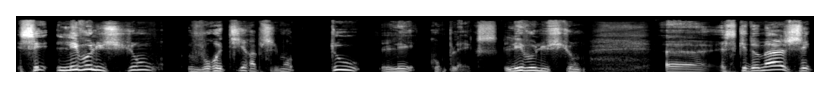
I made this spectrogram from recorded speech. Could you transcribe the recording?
C'est l'évolution vous retire absolument tous les complexes. L'évolution. Euh, ce qui est dommage, c'est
